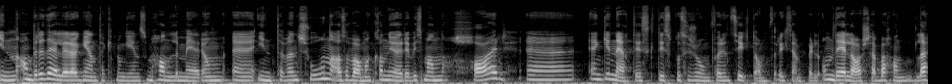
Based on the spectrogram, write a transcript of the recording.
innen andre deler av genteknologien som handler mer om eh, intervensjon, altså hva man kan gjøre hvis man har eh, en genetisk disposisjon for en sykdom, f.eks. Om det lar seg behandle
